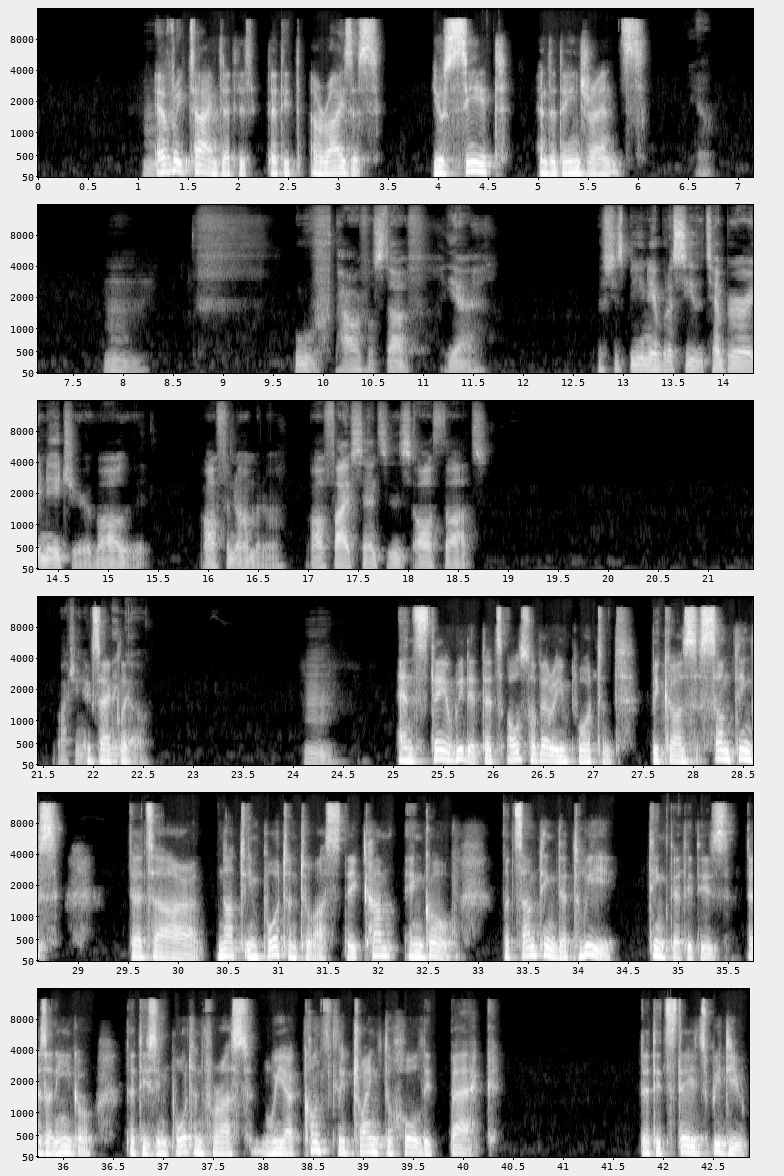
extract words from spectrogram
Hmm. Every time that is that it arises, you see it and the danger ends. Hmm. Oof, powerful stuff. Yeah. It's just being able to see the temporary nature of all of it, all phenomena, all five senses, all thoughts. Watching it Exactly. go. Hmm. And stay with it. That's also very important because some things that are not important to us, they come and go. But something that we think that it is as an ego that is important for us, we are constantly trying to hold it back, that it stays with you.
